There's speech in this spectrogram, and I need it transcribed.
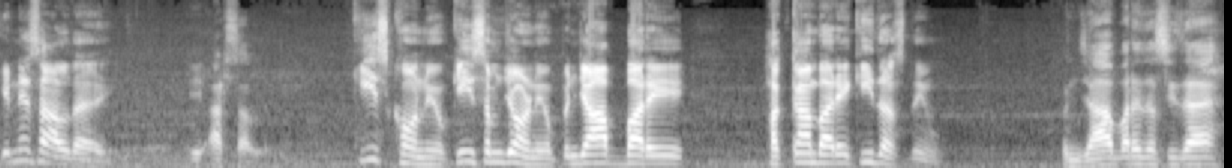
ਕਿੰਨੇ ਸਾਲ ਦਾ ਹੈ ਇਹ? 8 ਸਾਲ ਦਾ। ਕੀ ਸਿਖਾਉਂਦੇ ਹੋ? ਕੀ ਸਮਝਾਉਂਦੇ ਹੋ? ਪੰਜਾਬ ਬਾਰੇ ਹੱਕਾਂ ਬਾਰੇ ਕੀ ਦੱਸਦੇ ਹੋ? ਪੰਜਾਬ ਬਾਰੇ ਦੱਸੀਦਾ ਹੈ।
